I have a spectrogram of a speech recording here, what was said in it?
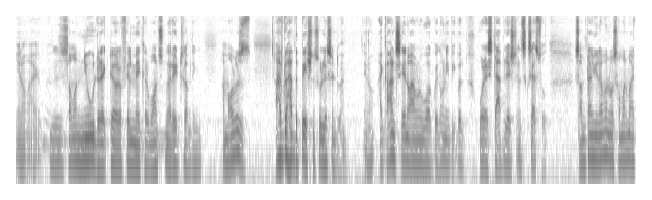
You know, I, someone new director or a filmmaker wants to narrate something. I'm always. I have to have the patience to listen to him. You know, I can't say no. I want to work with only people who are established and successful. Sometimes you never know. Someone might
